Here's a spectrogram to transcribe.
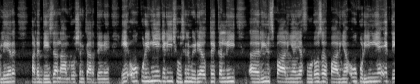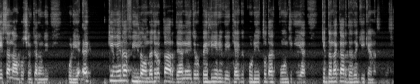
ਪਲੇਅਰ ਸਾਡੇ ਦੇਸ਼ ਦਾ ਨਾਮ ਰੋਸ਼ਨ ਕਰਦੇ ਨੇ, ਇਹ ਉਹ ਕੁੜੀ ਨਹੀਂ ਹੈ ਜਿਹੜੀ ਸੋਸ਼ਲ ਮੀਡੀਆ ਉੱਤੇ ਇਕੱਲੀ ਰੀਲਸ ਪਾ ਲੀਆਂ ਜਾਂ ਫੋਟੋਜ਼ ਪਾ ਲੀਆਂ ਉਹ ਕੁੜੀ ਨਹੀਂ ਹੈ, ਇਹ ਦੇਸ਼ ਦਾ ਨਾਮ ਰੋਸ਼ਨ ਕਰਨ ਲਈ ਕੁੜੀ ਹੈ। ਕਿਵੇਂ ਦਾ ਫੀਲ ਆਉਂਦਾ ਜਦੋਂ ਘਰਦਿਆਂ ਨੇ ਜਦੋਂ ਪਹਿਲੀ ਵਾਰੀ ਵੇਖਿਆ ਕਿ ਕੁੜੀ ਇੱਥੋਂ ਤੱਕ ਪਹੁੰਚ ਗਈ ਹੈ ਕਿਦਾਂ ਦਾ ਘਰਦਿਆਂ ਦਾ ਕੀ ਕਹਿਣਾ ਸੀ?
